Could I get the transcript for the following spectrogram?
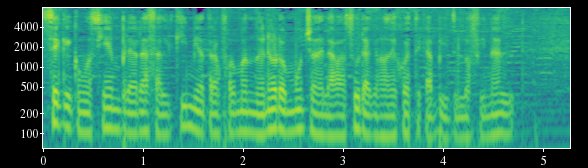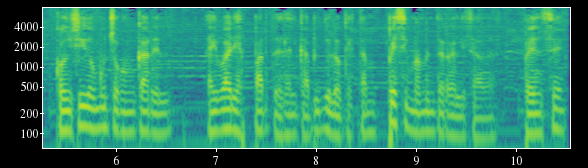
sé que como siempre harás alquimia transformando en oro mucha de la basura que nos dejó este capítulo final. Coincido mucho con Karel, hay varias partes del capítulo que están pésimamente realizadas. Pensé,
